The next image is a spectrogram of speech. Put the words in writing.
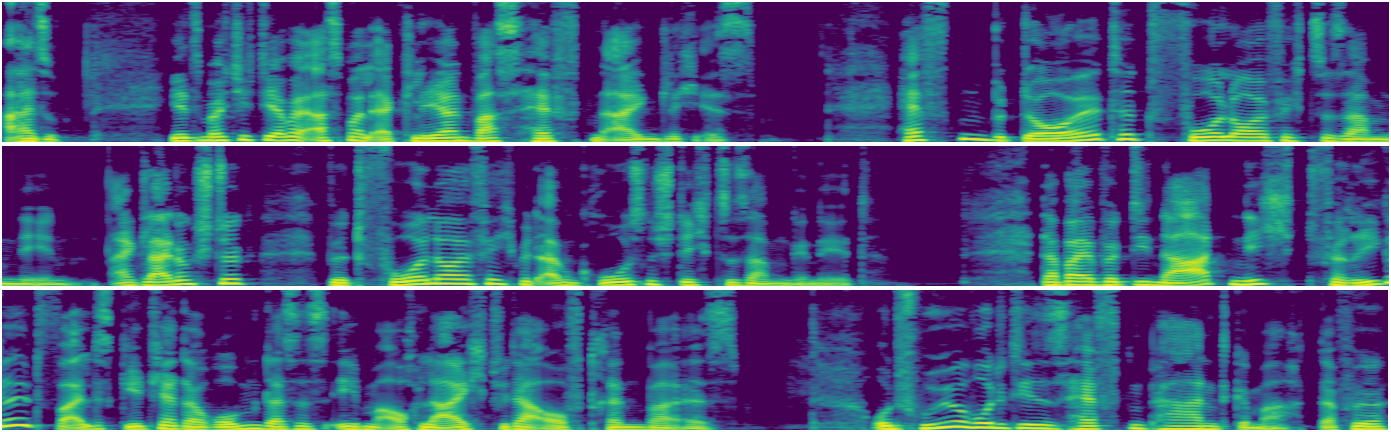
Also, jetzt möchte ich dir aber erstmal erklären, was Heften eigentlich ist. Heften bedeutet vorläufig zusammennähen. Ein Kleidungsstück wird vorläufig mit einem großen Stich zusammengenäht. Dabei wird die Naht nicht verriegelt, weil es geht ja darum, dass es eben auch leicht wieder auftrennbar ist. Und früher wurde dieses Heften per Hand gemacht. Dafür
